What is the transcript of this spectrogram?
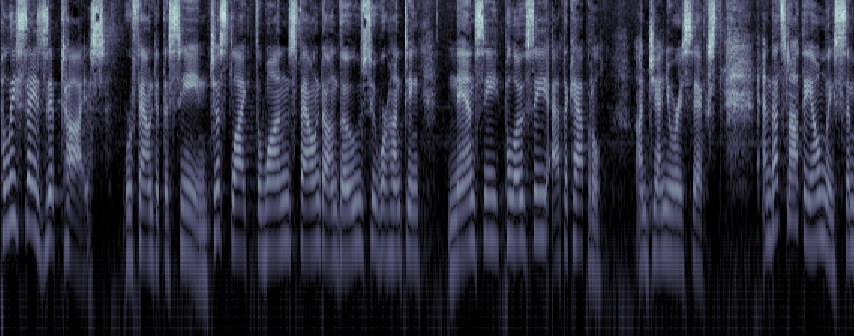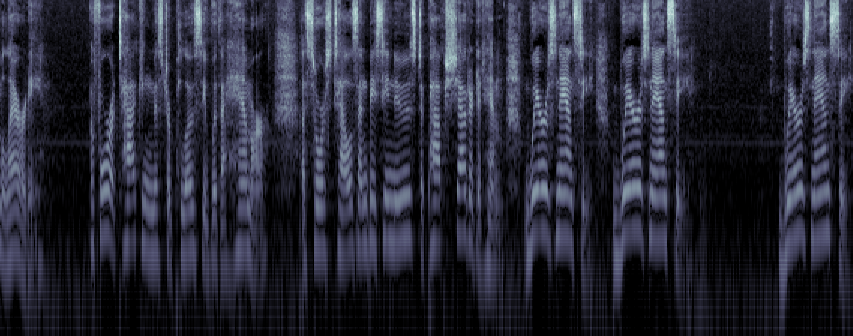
Police say zip ties were found at the scene, just like the ones found on those who were hunting Nancy Pelosi at the Capitol on January 6th. And that's not the only similarity. Before attacking Mr. Pelosi with a hammer, a source tells NBC News DePape shouted at him, Where's Nancy? Where's Nancy? Where's Nancy?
